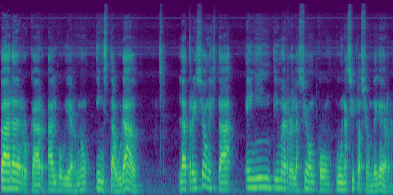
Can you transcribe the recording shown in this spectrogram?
para derrocar al gobierno instaurado. La traición está en íntima relación con una situación de guerra.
